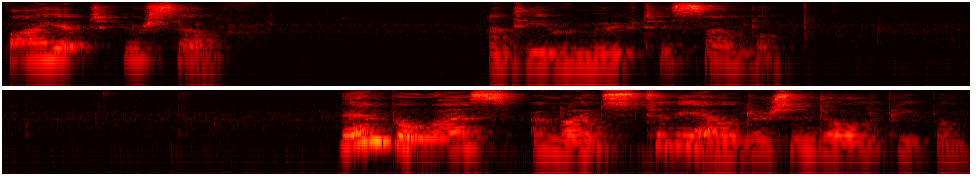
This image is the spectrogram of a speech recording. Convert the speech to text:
Buy it yourself. And he removed his sandal. Then Boaz announced to the elders and all the people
